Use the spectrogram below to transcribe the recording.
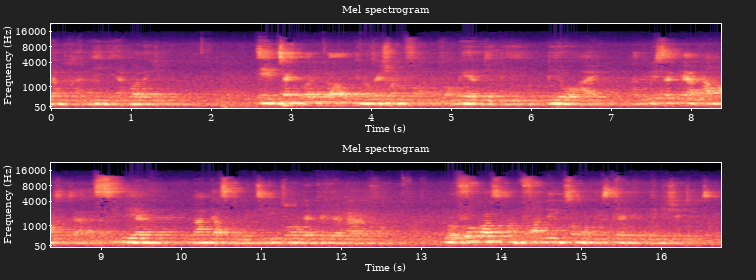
young Kanini Aboyeji, a technological innovation fund from AFDB, BOI, and recently announced uh, CBN Bankers Committee 200 billion naira fund will focus on funding some of these training initiatives.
